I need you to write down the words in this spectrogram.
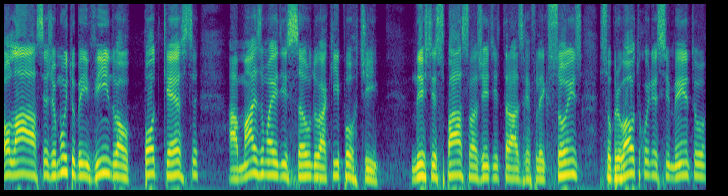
Olá, seja muito bem-vindo ao podcast, a mais uma edição do Aqui por Ti. Neste espaço, a gente traz reflexões sobre o autoconhecimento,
